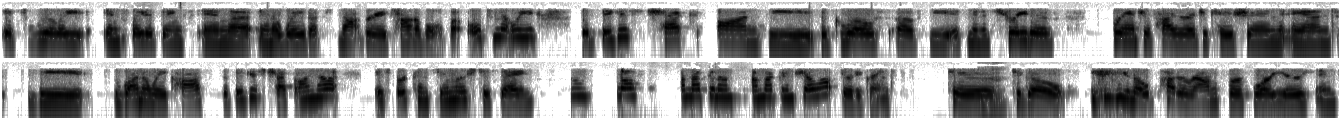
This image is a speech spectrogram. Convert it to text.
it's really inflated things in a, in a way that's not very accountable. But ultimately, the biggest check on the the growth of the administrative branch of higher education and the runaway costs, the biggest check on that is for consumers to say, hmm, no, I'm not gonna I'm not gonna shell out thirty grand to mm-hmm. to go you know putt around for four years and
